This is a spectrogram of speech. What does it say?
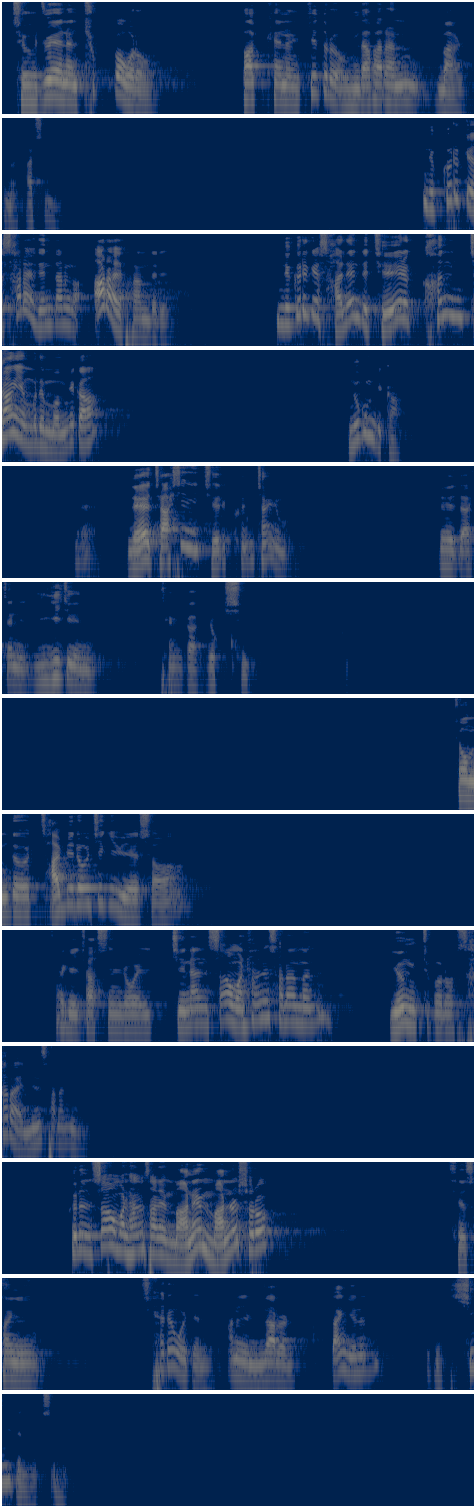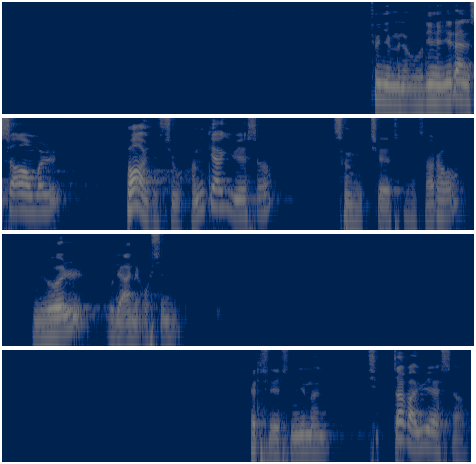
저주에는 축복으로 박해는 기도로 응답하라는 말씀을 하십니다. 근데 그렇게 살아야 된다는 거 알아요, 사람들이. 근데 그렇게 사는데 제일 큰 장애물은 뭡니까? 누굽니까? 네, 내 자신이 제일 큰 장애물. 내 자신이 이기적인 생각, 욕심. 좀 더 자비로워지기 위해서 자기 자신과의 진한 싸움을 하는 사람은 영적으로 살아있는 사람입니다. 그런 싸움을 하는 사람이 많으면 많을수록 세상이 새로워지는 하나님 나라를 당기는 힘이 되는 것입니다. 주님은 우리의 이런 싸움을 도와주시고 함께하기 위해서 성체 성사로 늘 우리 안에 오십니다. 그래서 예수님은 십자가 위에서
